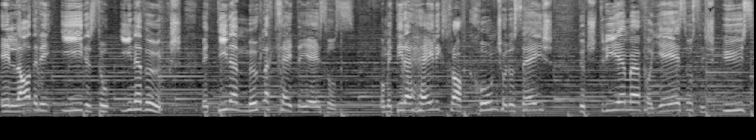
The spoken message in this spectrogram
ich lade dich ein, dass du reinwirkst mit deinen Möglichkeiten, Jesus. Und mit deiner Heilungskraft kommst, wo du sagst, durch die Striemen von Jesus ist uns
